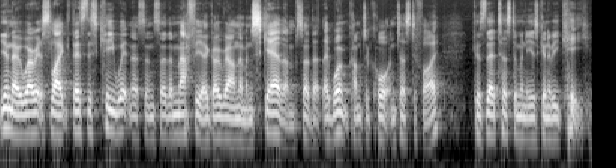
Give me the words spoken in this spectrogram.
you know, where it's like there's this key witness, and so the mafia go around them and scare them so that they won't come to court and testify because their testimony is going to be key.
